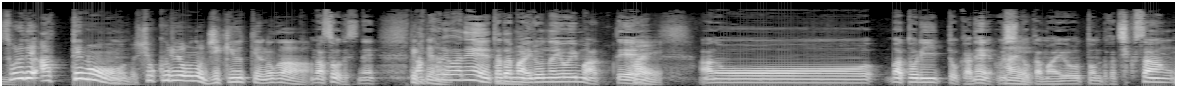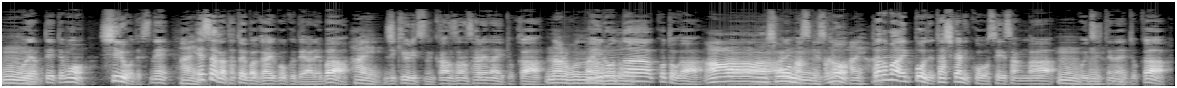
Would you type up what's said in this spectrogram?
それであっても、食料の自給っていうのが、まあそうですね。まあ、これはね、ただまあいろんな要因もあって、はいあのーまあ鳥とかね、牛とか、まあ養豚とか畜産をやっていても、飼料ですね、はい。餌が例えば外国であれば、はい。自給率に換算されないとか、なるほどまあ、ないろんなことがあーーそうなんですか。ありますけどもはいはい。ただまあ一方で確かにこう生産が追いついてないとか、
